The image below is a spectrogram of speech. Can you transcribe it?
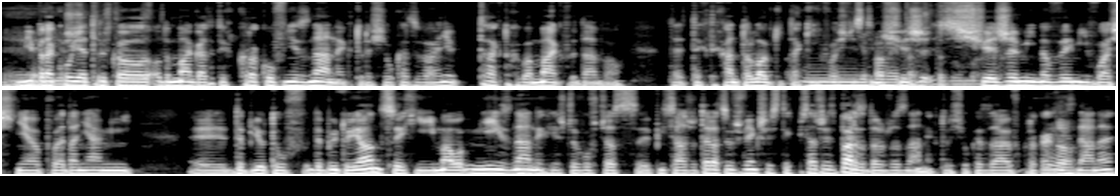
E, Mi brakuje tylko od Maga tych kroków nieznanych, które się ukazywały. Nie, tak to chyba Mag wydawał. Te, tych, tych antologii takich mm, właśnie nie z tymi świeży, świeżymi, nowymi właśnie opowiadaniami debiutów, debiutujących i mało, mniej znanych mm. jeszcze wówczas pisarzy. Teraz już większość z tych pisarzy jest bardzo dobrze znanych, które się ukazały w krokach no. nieznane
